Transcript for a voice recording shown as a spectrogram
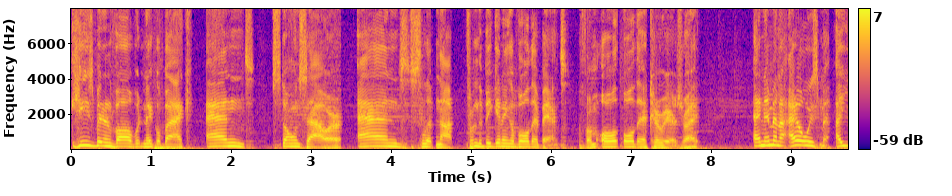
he's been involved with Nickelback and Stone Sour and Slipknot from the beginning of all their bands, from all, all their careers, right? And him and I, I always, I,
